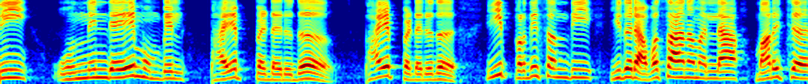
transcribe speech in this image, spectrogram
നീ ഒന്നിന്റെയും മുമ്പിൽ ഭയപ്പെടരുത് ഭയപ്പെടരുത്. ഈ പ്രതിസന്ധി ഇതൊരവസാനമല്ല മറിച്ച്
